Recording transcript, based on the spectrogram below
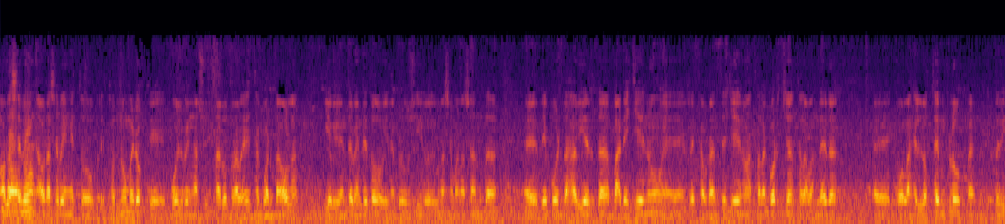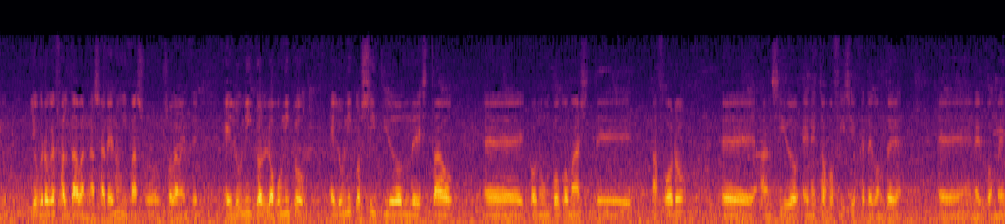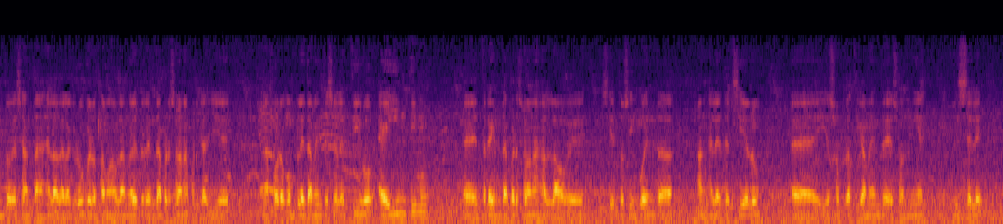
Ahora se ven, ahora se ven estos, estos números que vuelven a asustar otra vez, esta cuarta ola, y evidentemente todo viene producido de una Semana Santa eh, de puertas abiertas, bares llenos, eh, restaurantes llenos, hasta la corcha, hasta la bandera, eh, colas en los templos. yo te digo, yo creo que faltaban nazarenos y pasos solamente. El único, los únicos, el único sitio donde he estado con un poco más de aforo han sido en estos oficios que te conté eh, en el convento de Santa Ángela de la Cruz, pero estamos hablando de 30 personas porque allí es un aforo completamente selectivo e íntimo, 30 eh, personas al lado de 150 ángeles del cielo eh, y eso prácticamente eso ni,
